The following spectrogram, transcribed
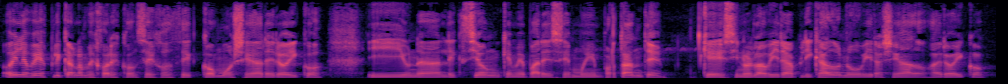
hoy les voy a explicar los mejores consejos de cómo llegar heroico y una lección que me parece muy importante, que si no lo hubiera aplicado no hubiera llegado a heroico.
